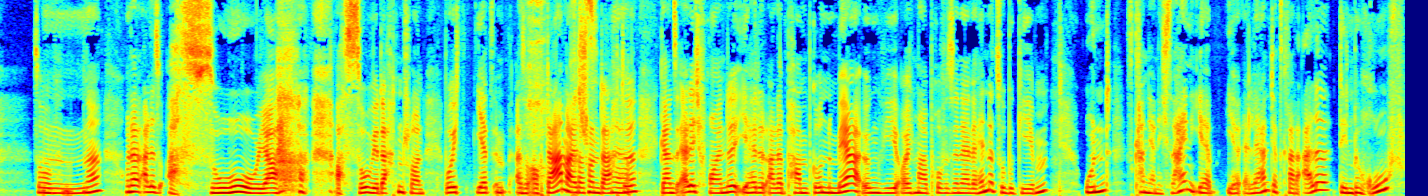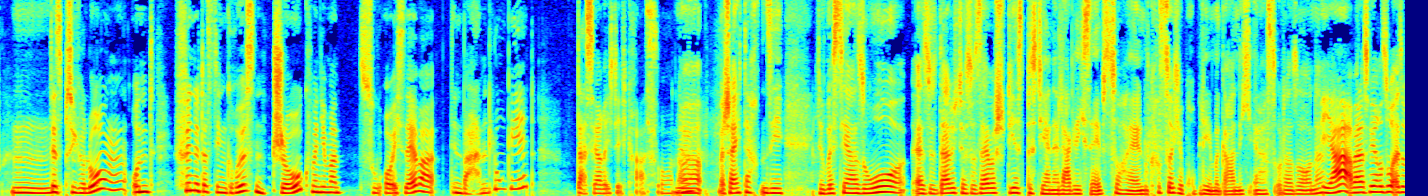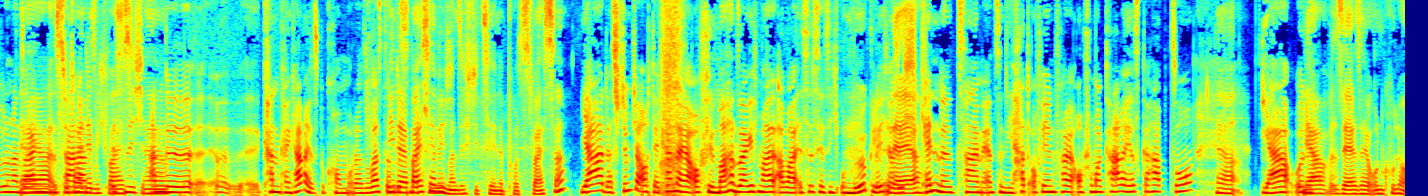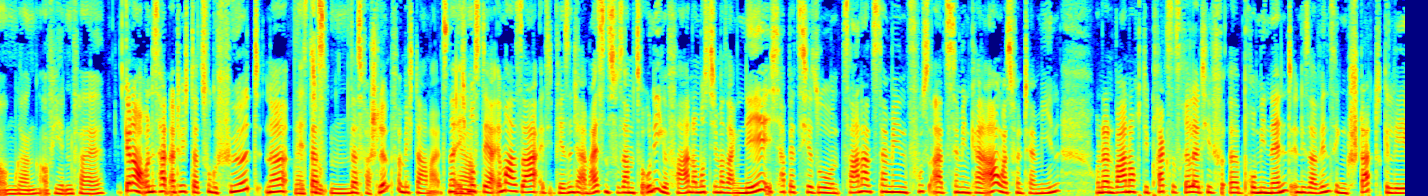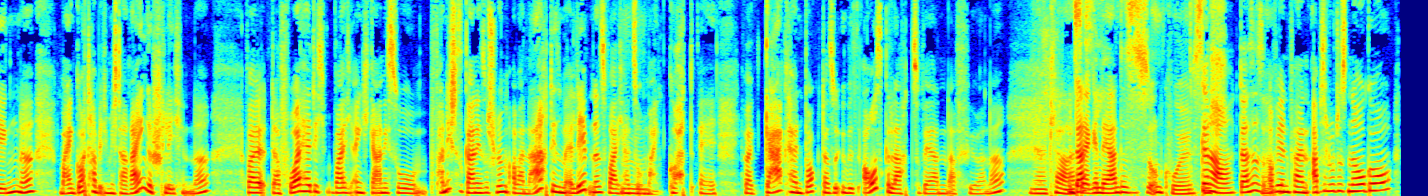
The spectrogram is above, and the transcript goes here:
So, mhm. ne? Und dann alle so, ach so, ja, ach so, wir dachten schon. Wo ich jetzt, im, also auch damals krass, schon dachte, ja. ganz ehrlich, Freunde, ihr hättet alle ein paar Gründe mehr, irgendwie euch mal professionelle Hände zu begeben. Und es kann ja nicht sein, ihr, ihr erlernt jetzt gerade alle den Beruf mhm. des Psychologen und findet das den größten Joke, wenn jemand zu euch selber in Behandlung geht das ist ja richtig krass so. Ne? Ja, wahrscheinlich dachten sie, du bist ja so, also dadurch, dass du selber studierst, bist du ja in der Lage, dich selbst zu heilen. Du kriegst solche Probleme gar nicht erst oder so, ne? Ja, aber das wäre so, also würde man sagen, ja, ja, ist Zahnarzt total, ist weiß. nicht ja. ange, äh, kann kein Karies bekommen oder sowas. Das nee, der weiß ja, wie man sich die Zähne putzt, weißt du? Ja, das stimmt ja auch. Der kann da ja auch viel machen, sage ich mal, aber es ist jetzt nicht unmöglich. Also naja. ich kenne eine Zahnärztin, die hat auf jeden Fall auch schon mal Karies gehabt, so. Ja. Ja, und. Ja, sehr, sehr uncooler Umgang, auf jeden Fall. Genau, und es hat natürlich dazu geführt, ne, das, das, mhm. das war schlimm für mich damals. Ne? Ja. Ich musste ja immer sagen, wir sind ja meistens zusammen zur Uni gefahren, und musste ich immer sagen, nee, ich habe jetzt hier so einen Zahnarzttermin, Fußarzttermin, keine Ahnung, was für ein Termin. Und dann war noch die Praxis relativ äh, prominent in dieser winzigen Stadt gelegen. Ne? Mein Gott, habe ich mich da reingeschlichen, ne? Weil davor hätte ich, war ich eigentlich gar nicht so, fand ich das gar nicht so schlimm, aber nach diesem Erlebnis war ich halt mhm. so, mein Gott, ey, ich war gar keinen Bock, da so übelst ausgelacht zu werden dafür, ne? Ja, klar, und hast das, ja gelernt, das ist uncool. Das genau, nicht, das ist ja. auf jeden Fall ein absolutes No-Go.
